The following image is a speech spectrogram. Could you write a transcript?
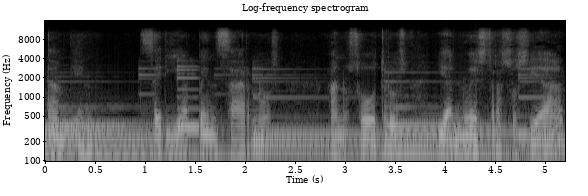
también sería pensarnos a nosotros y a nuestra sociedad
